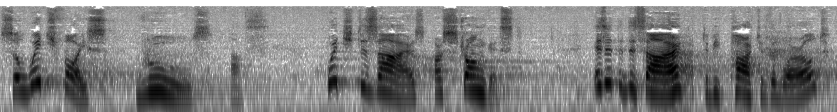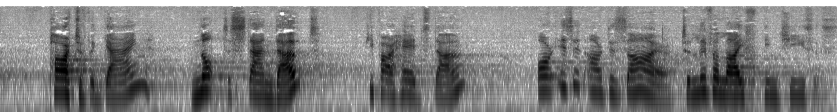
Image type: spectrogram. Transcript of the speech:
So, which voice rules us? Which desires are strongest? Is it the desire to be part of the world, part of the gang, not to stand out, keep our heads down? Or is it our desire to live a life in Jesus,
